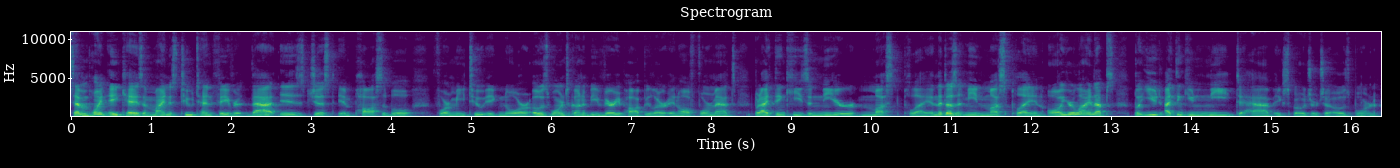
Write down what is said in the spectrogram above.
7.8K is a minus 210 favorite. That is just impossible for me to ignore. Osborne's going to be very popular in all formats, but I think he's a near must play. And that doesn't mean must play in all your lineups, but you I think you need to have exposure to Osborne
